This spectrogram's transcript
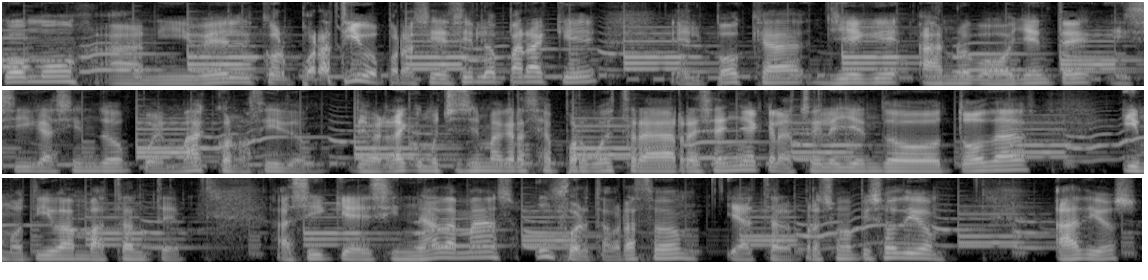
como a nivel corporativo, por así decirlo, para que el podcast llegue a nuevos oyentes y siga siendo pues más conocido. De verdad que muchísimas gracias por vuestra reseña, que la estoy leyendo todas y motivan bastante. Así que sin nada más, un fuerte abrazo y hasta el próximo episodio. Adiós.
